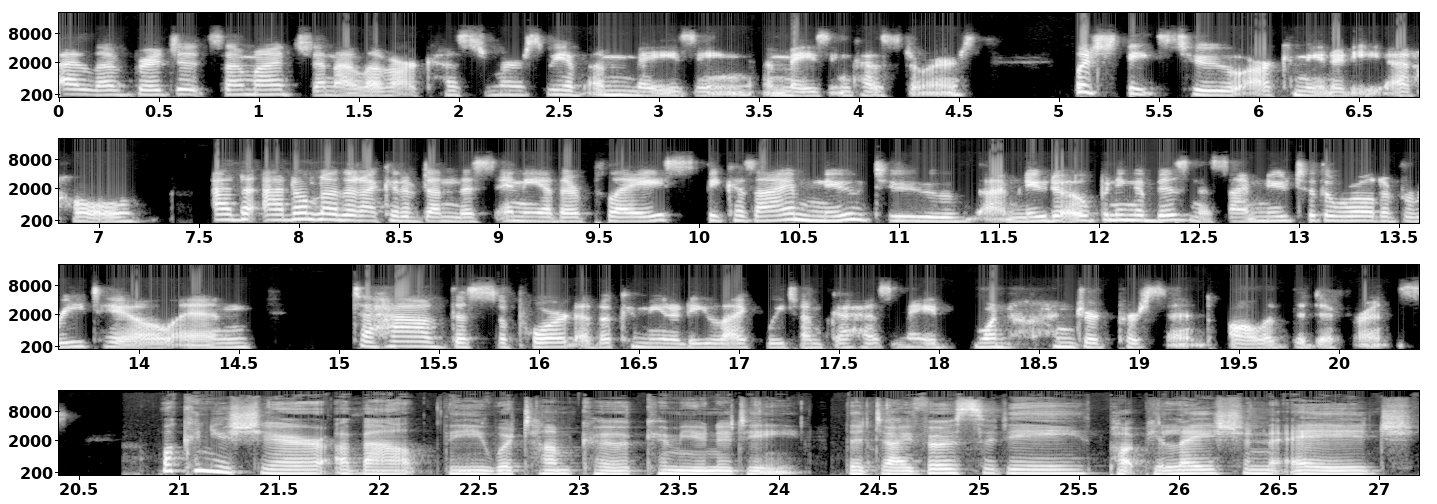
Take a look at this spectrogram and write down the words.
I love Bridget so much and I love our customers. We have amazing amazing customers which speaks to our community at whole. I d- I don't know that I could have done this any other place because I am new to I'm new to opening a business. I'm new to the world of retail and to have the support of a community like Wetumpka has made 100% all of the difference. What can you share about the Wetumpka community, the diversity, population, age,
